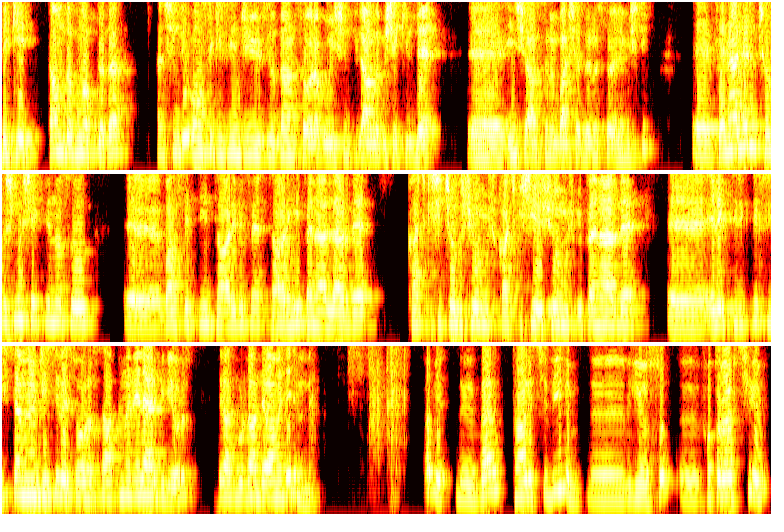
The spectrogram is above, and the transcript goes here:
Peki tam da bu noktada hani şimdi 18. yüzyıldan sonra bu işin planlı bir şekilde e, inşasının başladığını söylemiştik. E, fenerlerin çalışma şekli nasıl? E, bahsettiğin tarihi, tarihi fenerlerde kaç kişi çalışıyormuş, kaç kişi yaşıyormuş bir fenerde, e, elektrikli sistem öncesi ve sonrası hakkında neler biliyoruz? Biraz buradan devam edelim mi? Tabii e, ben tarihçi değilim e, biliyorsun, e, fotoğrafçıyım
